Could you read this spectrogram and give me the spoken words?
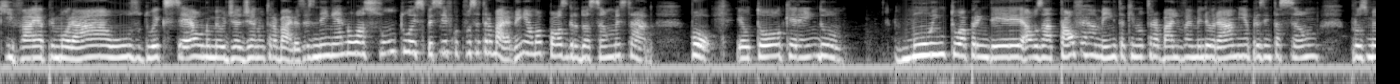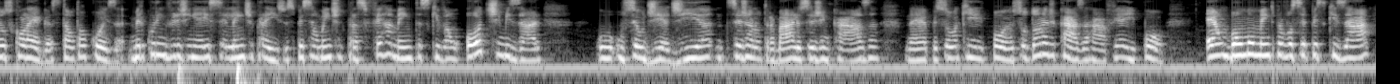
que vai aprimorar o uso do Excel no meu dia a dia no trabalho. Às vezes nem é no assunto específico que você trabalha, nem é uma pós-graduação, um mestrado. Pô, eu tô querendo muito aprender a usar tal ferramenta que no trabalho vai melhorar a minha apresentação para os meus colegas, tal, tal coisa. Mercúrio em Virgem é excelente para isso, especialmente para as ferramentas que vão otimizar o, o, seu dia a dia, seja no trabalho, seja em casa, né? A pessoa que, pô, eu sou dona de casa, Rafa, e aí, pô, é um bom momento para você pesquisar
